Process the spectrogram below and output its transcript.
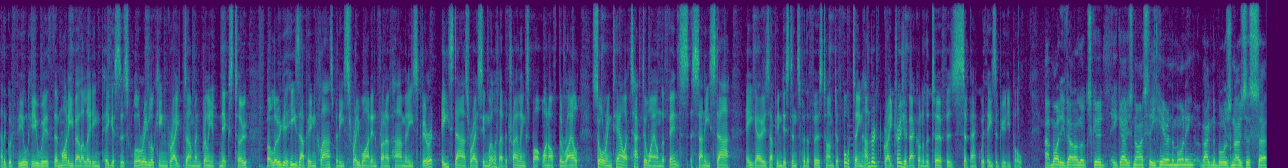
Another good field here with Mighty Valor leading Pegasus Glory, looking great, Diamond Brilliant next to Beluga. He's up in class, but he's three wide in front of Harmony Spirit. E-Star's racing well. He'll have a trailing spot, one off the rail. Soaring Tower tucked away on the fence. Sunny Star, he goes up in distance for the first time to 1400. Great treasure back onto the turf is back with He's Beauty Pool. Uh, Mighty Valor looks good. He goes nicely here in the morning. Vagner Borges knows this uh,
